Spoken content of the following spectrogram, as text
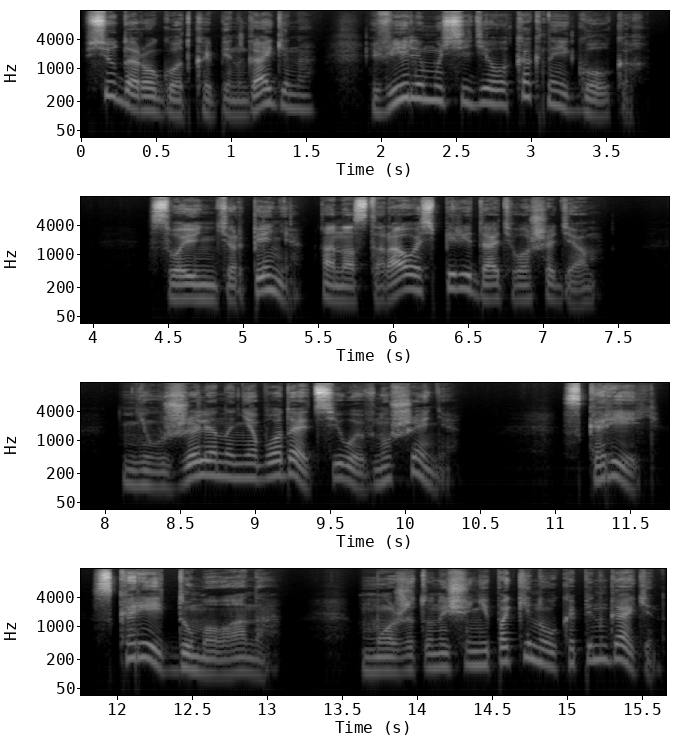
Всю дорогу от Копенгагена Вильяму сидела как на иголках. Свое нетерпение она старалась передать лошадям. Неужели она не обладает силой внушения? «Скорей, скорей!» – думала она. «Может, он еще не покинул Копенгаген?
